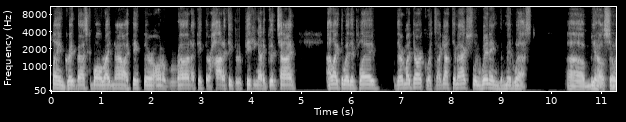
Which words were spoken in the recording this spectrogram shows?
playing great basketball right now. I think they're on a run. I think they're hot. I think they're peaking at a good time. I like the way they play. They're my dark horse. I got them actually winning the Midwest. Um, you know, so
